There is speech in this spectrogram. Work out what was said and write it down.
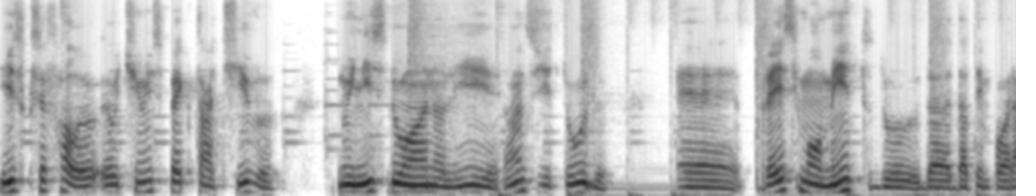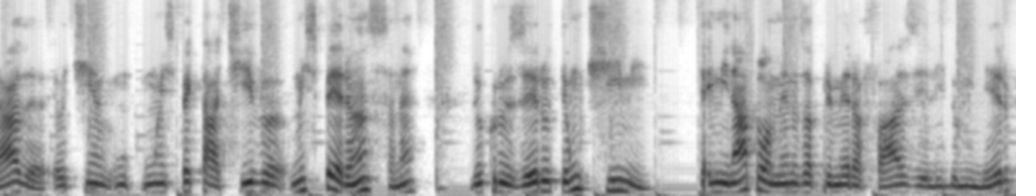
isso que você falou. Eu tinha uma expectativa no início do ano ali, antes de tudo, é, para esse momento do, da, da, temporada, eu tinha uma expectativa, uma esperança, né, do Cruzeiro ter um time, terminar pelo menos a primeira fase ali do Mineiro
